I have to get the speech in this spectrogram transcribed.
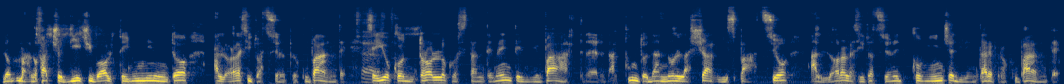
lo, ma lo faccio dieci volte in un minuto, allora la situazione è preoccupante. Certo. Se io controllo costantemente il mio partner al punto da non lasciargli spazio, allora la situazione comincia a diventare preoccupante.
